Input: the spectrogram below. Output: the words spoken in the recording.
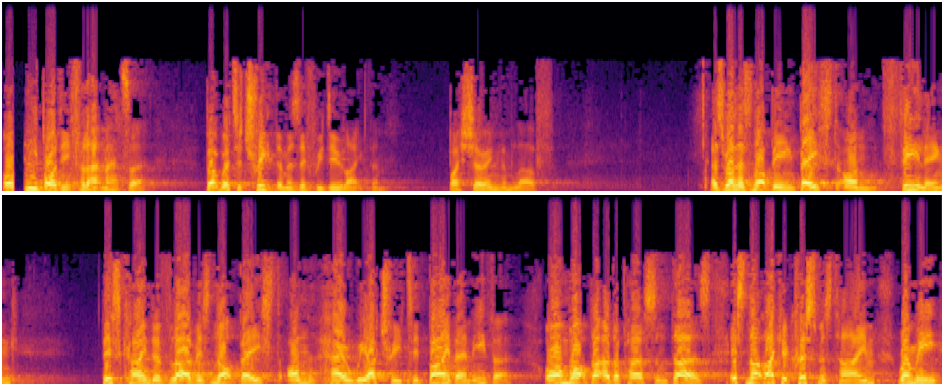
or anybody for that matter, but we're to treat them as if we do like them by showing them love. As well as not being based on feeling, this kind of love is not based on how we are treated by them either, on what that other person does. It's not like at Christmas time when we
